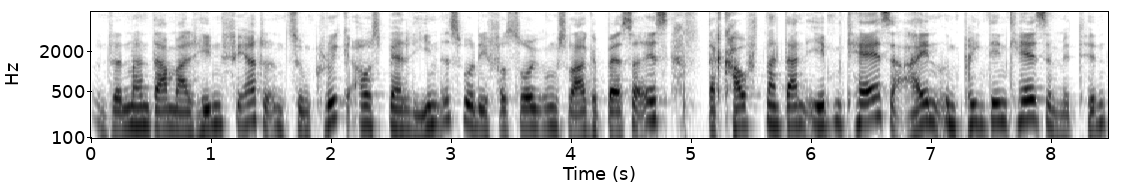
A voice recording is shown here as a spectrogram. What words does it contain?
Und wenn man da mal hinfährt und zum Glück aus Berlin ist, wo die Versorgungslage besser ist, da kauft man dann eben Käse ein und bringt den Käse mit hin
